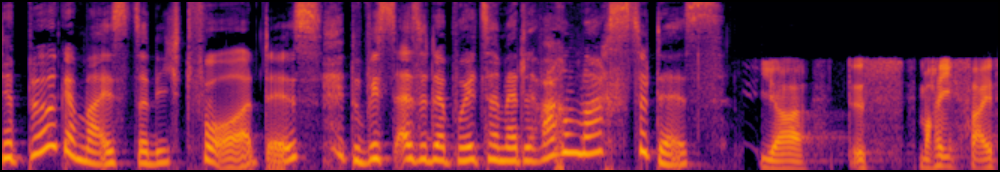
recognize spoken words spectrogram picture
der Bürgermeister nicht vor Ort ist. Du bist also der Pulzermädel. Warum machst du das? Ja, das mache ich seit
